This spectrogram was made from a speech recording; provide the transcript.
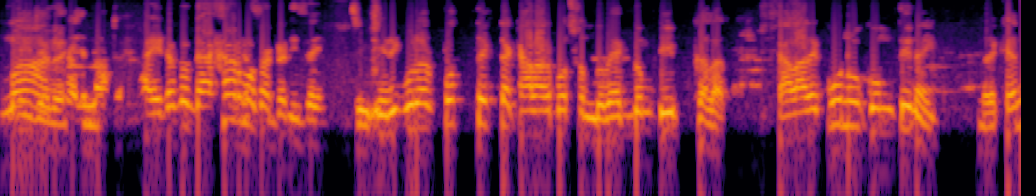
এই। এটা। তো দেখার মতো একটা ডিজাইন। জি এগুলার প্রত্যেকটা কালার পছন্দ হবে একদম ডিপ কালার কালারে কোনো কমতি নাই। দেখেন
